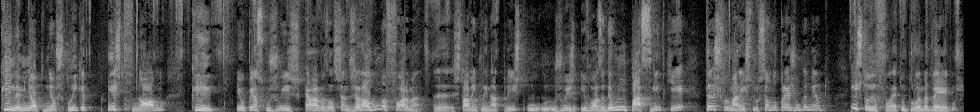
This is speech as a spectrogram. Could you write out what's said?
que, na minha opinião, explica este fenómeno que eu penso que o juiz Carlos Alexandre já de alguma forma uh, estava inclinado para isto. O, o, juiz Ivo Rosa deu um passo seguinte que é transformar a instrução no pré-julgamento. Isto reflete um problema de egos,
